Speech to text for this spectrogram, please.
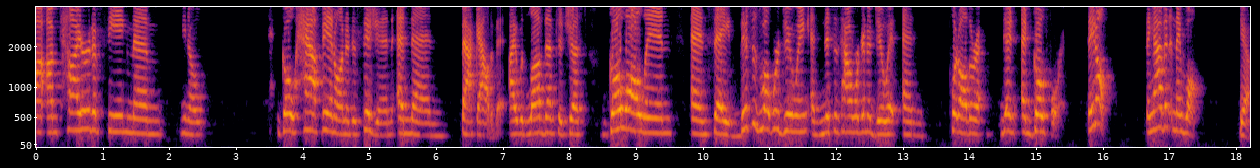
I, I'm tired of seeing them, you know, go half in on a decision and then back out of it. I would love them to just go all in and say this is what we're doing and this is how we're going to do it and put all the and, and go for it. They don't. They haven't and they won't. Yeah.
